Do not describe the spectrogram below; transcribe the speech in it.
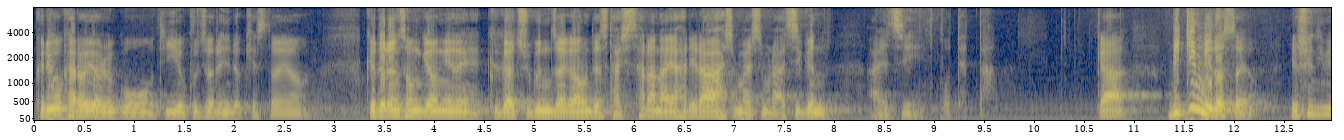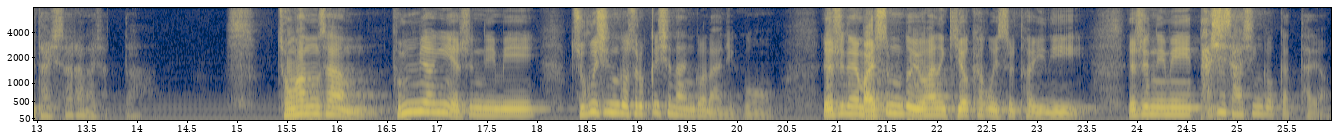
그리고 가로 열고 뒤에 구절은 이렇게 써요. 그들은 성경에 그가 죽은 자 가운데서 다시 살아나야 하리라 하신 말씀을 아직은 알지 못했다. 그러니까 믿긴 믿었어요. 예수님이 다시 살아나셨다. 정황상 분명히 예수님이 죽으신 것으로 끝이 난 건 아니고 예수님의 말씀도 요한은 기억하고 있을 터이니 예수님이 다시 사신 것 같아요.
